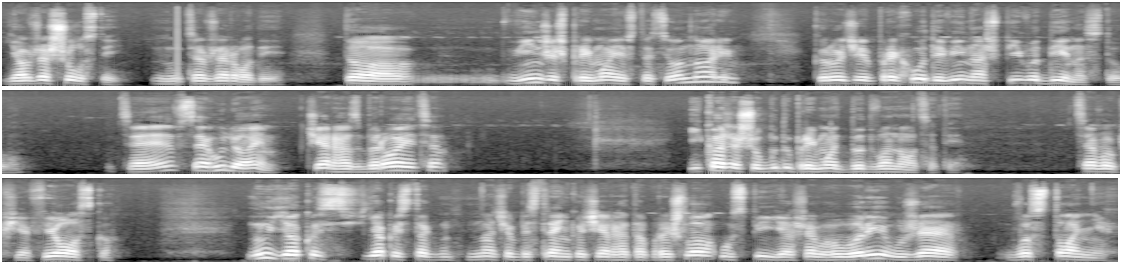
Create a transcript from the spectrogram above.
я вже шостий. Ну це вже радує. Та він же ж приймає в стаціонарі. Коротше, приходить він аж пів одинадцятого. Це все гуляємо. Черга збирається. І каже, що буду приймати до 12. Це взагалі фіаско. Ну, якось, якось так, наче бистренько черга та пройшла. Успів я ще вговорив уже в останніх.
